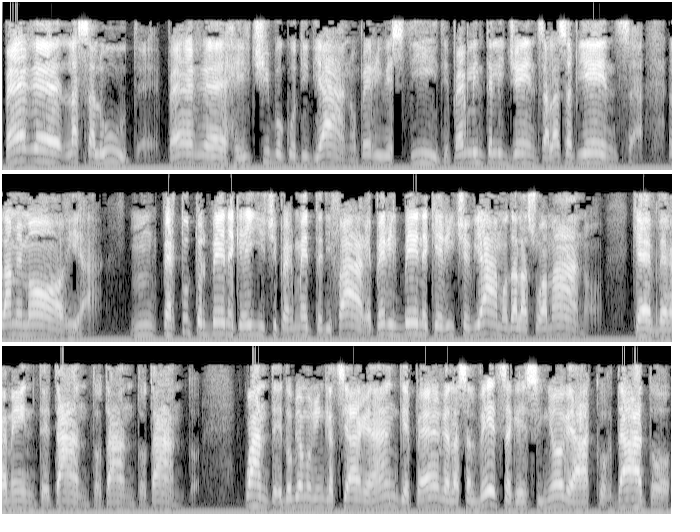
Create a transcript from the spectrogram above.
per la salute, per il cibo quotidiano, per i vestiti, per l'intelligenza, la sapienza, la memoria, mm, per tutto il bene che Egli ci permette di fare, per il bene che riceviamo dalla Sua mano, che è veramente tanto, tanto, tanto quante, e dobbiamo ringraziare anche per la salvezza che il Signore ha accordato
